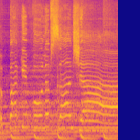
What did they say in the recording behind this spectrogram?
A bucket full of sunshine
